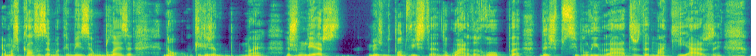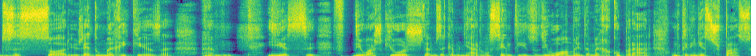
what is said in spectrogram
É umas calças, é uma camisa, é um blazer. Não, o que é que a gente, não é? As mulheres mesmo do ponto de vista do guarda-roupa, das possibilidades, da maquiagem, dos acessórios, é de uma riqueza. Um, e esse, eu acho que hoje estamos a caminhar num sentido de o homem também recuperar um bocadinho esse espaço.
